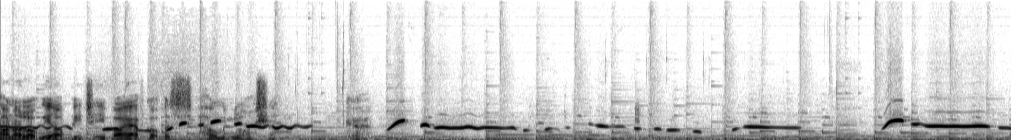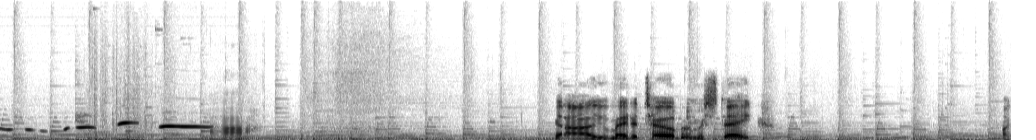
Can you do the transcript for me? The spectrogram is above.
Can't unlock the RPG, but I have got this homing launcher. Go. Ah. Ah, you've made a terrible mistake. I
